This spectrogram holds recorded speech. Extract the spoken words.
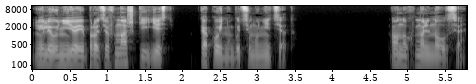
Или у нее и против Машки есть какой-нибудь иммунитет. Он ухмыльнулся.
